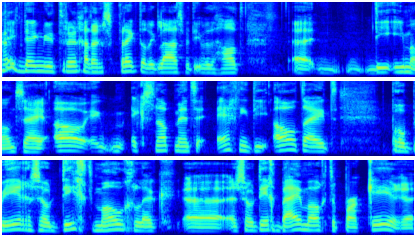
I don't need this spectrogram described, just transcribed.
Nee, ik denk nu terug aan een gesprek dat ik laatst met iemand had. eh, die iemand zei: Oh, ik, ik snap mensen echt niet die altijd proberen zo dicht mogelijk, eh, zo dichtbij mogelijk te parkeren.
